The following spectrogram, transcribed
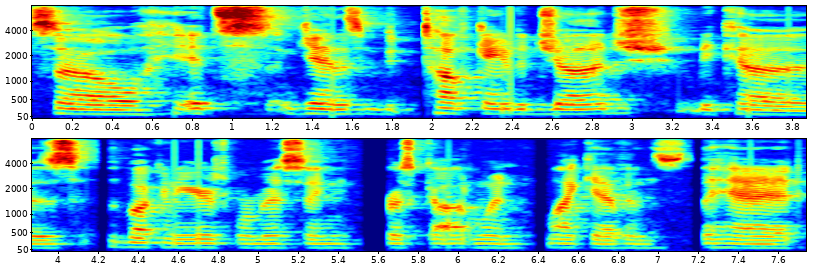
So it's again, this is a tough game to judge because the Buccaneers were missing Chris Godwin, Mike Evans. They had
